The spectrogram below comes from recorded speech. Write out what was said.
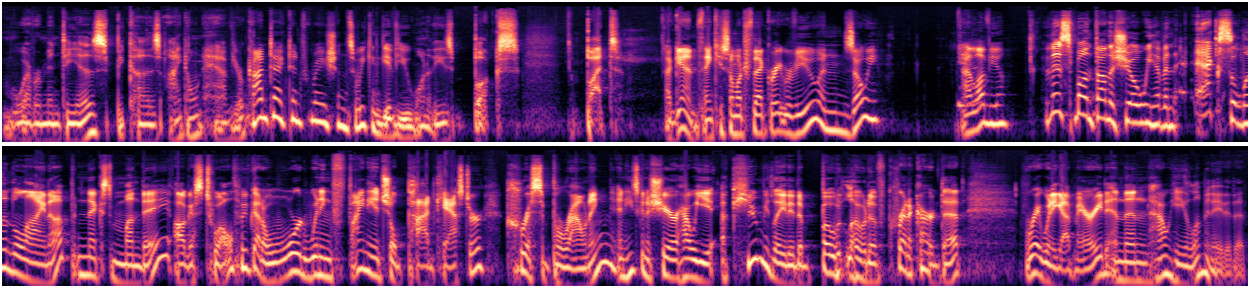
whoever Minty is, because I don't have your contact information, so we can give you one of these books. But again, thank you so much for that great review. And Zoe, I love you. This month on the show, we have an excellent lineup. Next Monday, August 12th, we've got award winning financial podcaster Chris Browning, and he's going to share how he accumulated a boatload of credit card debt right when he got married and then how he eliminated it.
